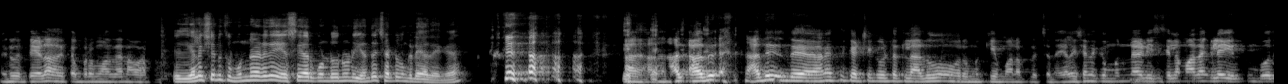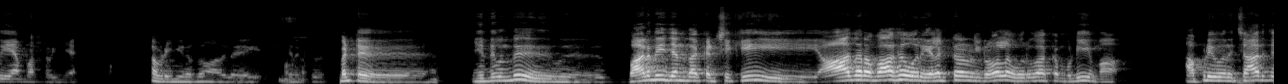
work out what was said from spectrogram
இருபத்தி ஏழு அதுக்கப்புறமா தானே வரணும். இது எலெக்ஷனுக்கு முன்னாடியே எஸ்ஐஆர் கொண்டு வரணும்னு எந்த சட்டமும் கிடையாதுங்க அது- அது அது இந்த அனைத்து கட்சி கூட்டத்துல அதுவும் ஒரு முக்கியமான பிரச்சனை. எலெக்ஷனுக்கு முன்னாடி சில மாதங்களே இருக்கும்போது ஏன் பண்றீங்க? அப்படிங்கிறதும் அதுல இருக்குது. பட் இது வந்து பாரதிய ஜனதா கட்சிக்கு ஆதரவாக ஒரு எலக்டோரல் ரோலை உருவாக்க முடியுமா? அப்படி ஒரு சார்ஜ்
